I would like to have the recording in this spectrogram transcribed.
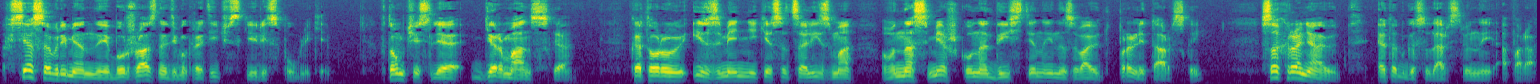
Все современные буржуазно-демократические республики, в том числе германская, которую изменники социализма в насмешку над истиной называют пролетарской, сохраняют этот государственный аппарат.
